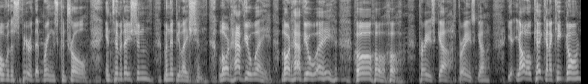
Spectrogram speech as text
over the spirit that brings control, intimidation, manipulation. Lord, have your way. Lord, have your way. Oh, oh, oh. praise God. Praise God. Y- y'all okay? Can I keep going?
